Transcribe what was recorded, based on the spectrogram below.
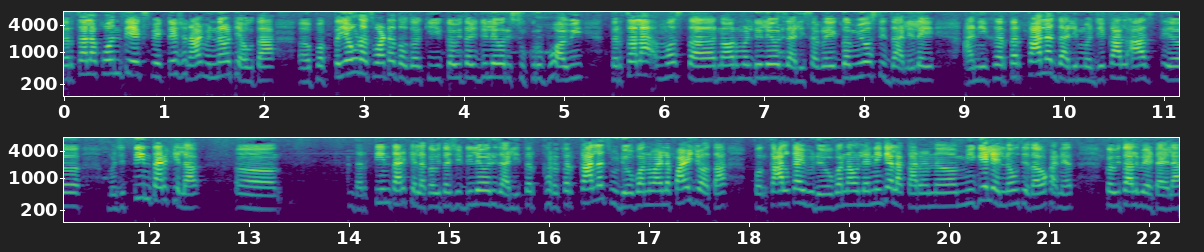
तर चला कोणती एक्सपेक्टेशन आम्ही न ठेवता फक्त एवढंच वाटत होतं की कविताची डिलेवरी सुखरूप व्हावी. तर चला मस्त नॉर्मल डिलेवरी झाली. सगळं एकदम व्यवस्थित झालेलं आहे. आणि खरं तर कालच झाली म्हणजे काल आज ते, म्हणजे तीन तारखेला तर तीन तारखेला कविताची डिलिव्हरी झाली तर खरं तर कालच व्हिडिओ बनवायला पाहिजे होता. पण काल काही व्हिडिओ बनवल्याने नाही गेला कारण मी गेले नव्हते दवाखान्यात कविताला भेटायला.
